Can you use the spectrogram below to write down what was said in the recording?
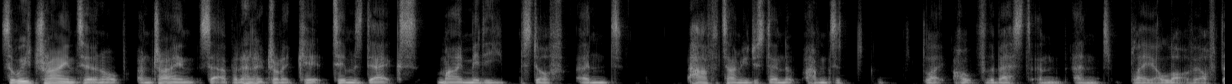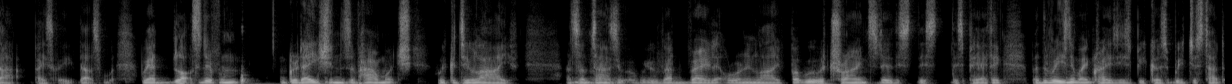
So we try and turn up and try and set up an electronic kit, Tim's decks, my MIDI stuff, and half the time you just end up having to like hope for the best and and play a lot of it off that. Basically, that's we had lots of different gradations of how much we could do live, and mm. sometimes we've had very little running live. But we were trying to do this this this PA thing. But the reason it went crazy is because we just had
